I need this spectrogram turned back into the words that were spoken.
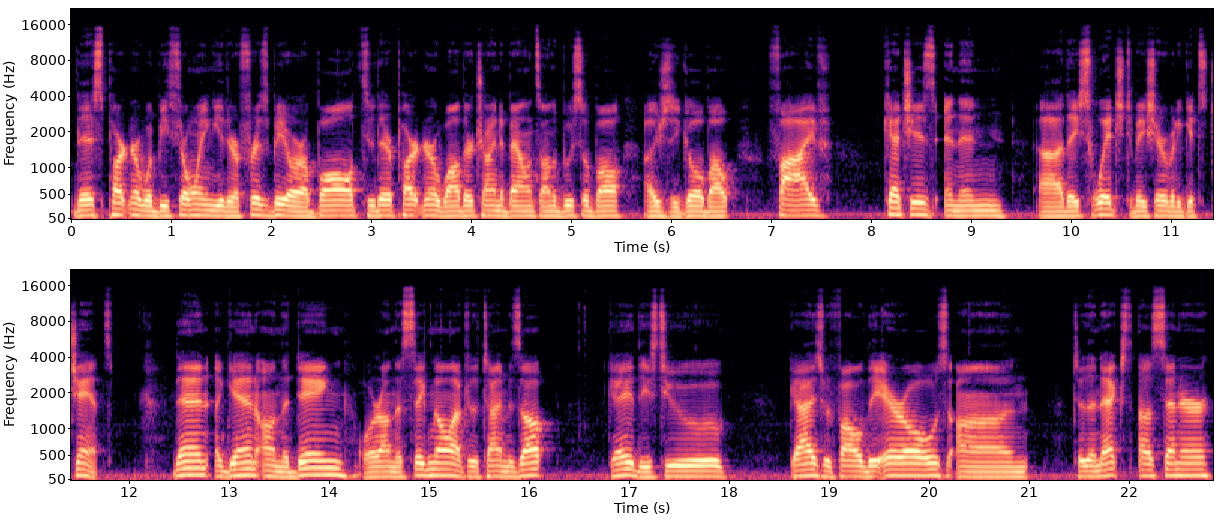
This partner would be throwing either a frisbee or a ball to their partner while they're trying to balance on the BOSU ball. I usually go about five catches and then uh, they switch to make sure everybody gets a chance. Then again on the ding or on the signal after the time is up, okay, these two guys would follow the arrows on to the next uh, center.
